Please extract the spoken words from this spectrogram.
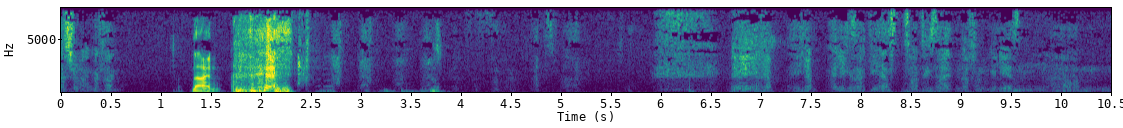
Hast du angefangen? Nein. Nee, ich habe ich hab ehrlich gesagt die ersten 20 Seiten davon gelesen. Ähm,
